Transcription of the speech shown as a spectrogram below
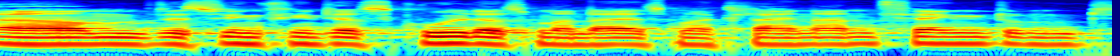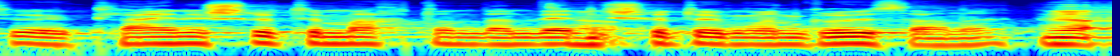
Ähm, deswegen finde ich das cool, dass man da erstmal klein anfängt und äh, kleine Schritte macht und dann werden die Schritte irgendwann größer. Ne? Ja.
